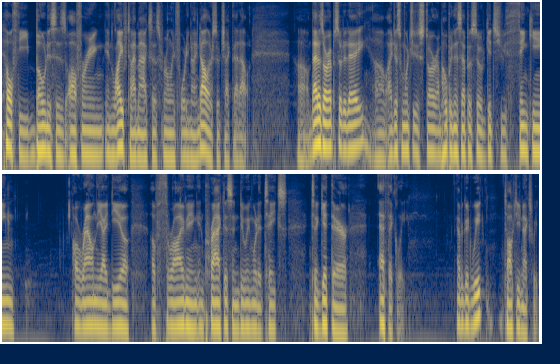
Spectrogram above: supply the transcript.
healthy bonuses offering in lifetime access for only $49. So check that out. Um, that is our episode today. Um, I just want you to start. I'm hoping this episode gets you thinking around the idea of thriving in practice and doing what it takes to get there ethically. Have a good week. Talk to you next week.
